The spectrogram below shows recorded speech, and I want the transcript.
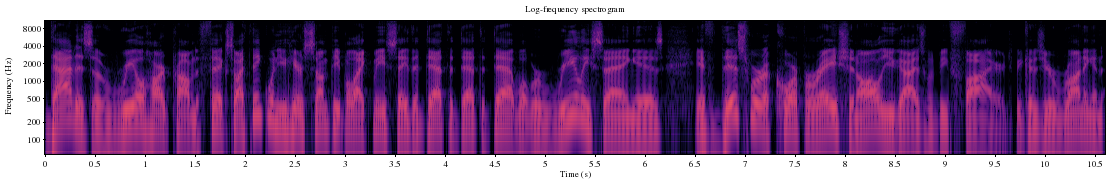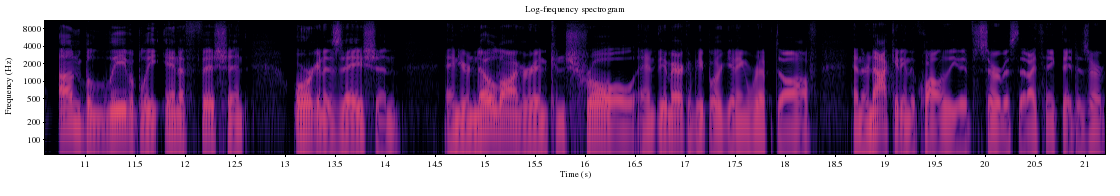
that is a real hard problem to fix. So I think when you hear some people like me say the debt, the debt, the debt, what we're really saying is if this were a corporation, all you guys would be fired because you're running an unbelievably inefficient organization and you're no longer in control and the American people are getting ripped off and they're not getting the quality of service that I think they deserve.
